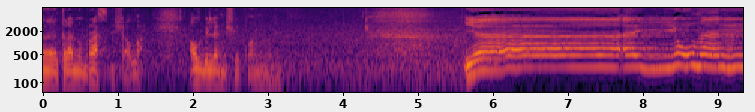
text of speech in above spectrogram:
uh, teranum ras insya-Allah. Auzubillahi minasyaitanir rajim. Ya ayyuhan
